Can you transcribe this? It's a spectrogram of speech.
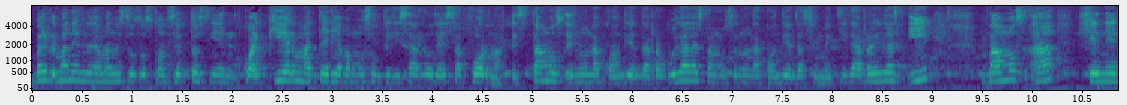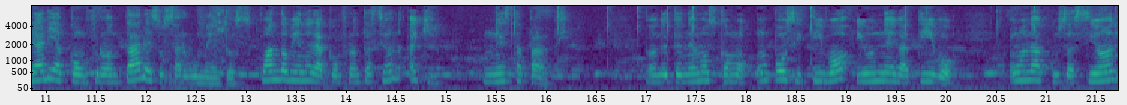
van a ir de la mano estos dos conceptos y en cualquier materia vamos a utilizarlo de esa forma. Estamos en una contienda regulada, estamos en una contienda sometida a reglas y vamos a generar y a confrontar esos argumentos. ¿Cuándo viene la confrontación? Aquí, en esta parte, donde tenemos como un positivo y un negativo una acusación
